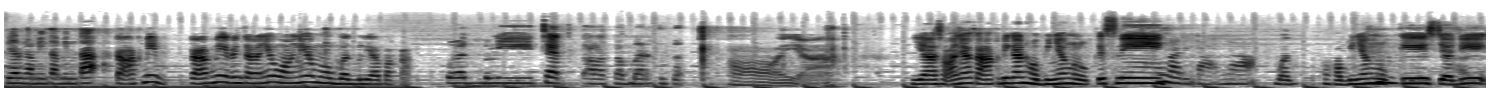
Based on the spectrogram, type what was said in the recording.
biar nggak minta-minta Kak Agni, Kak Agni rencananya uangnya mau buat beli apa, Kak? buat beli cat alat gambar juga Oh, iya. Ya, soalnya Kak Agni kan hobinya ngelukis nih. nggak ditanya Buat hobinya ngelukis. Jadi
